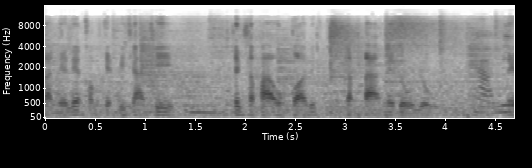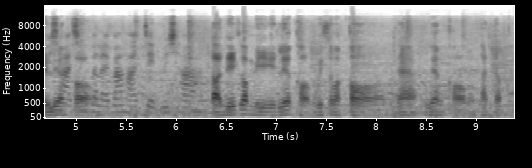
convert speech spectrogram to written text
กันในเรื่องของเจ็ดวิชาชีพอืมซึ่งสภาองค์กรต่างๆเนี่ยดูอยู่ ค่ะมีในวิเรื่องชาขชีอพงอะไรบ้างคะเจ็ดวิชา ตอนนี้ก็มีเรื่องของวิศวกรนะฮะเรื่องของทันตแพ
